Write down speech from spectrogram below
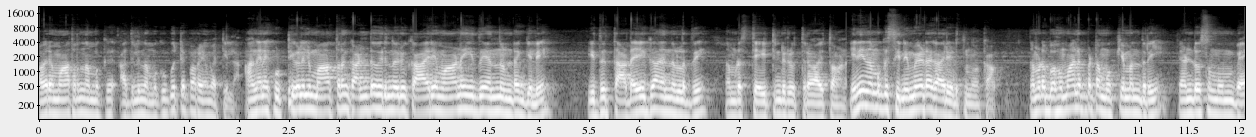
അവരെ മാത്രം നമുക്ക് അതിൽ നമുക്ക് കുറ്റം പറയാൻ പറ്റില്ല. അങ്ങനെ കുട്ടികളിൽ മാത്രം കണ്ടുവരുന്ന ഒരു കാര്യമാണ് ഇത് എന്നുണ്ടെങ്കിൽ ഇത് തടയുക എന്നുള്ളത് നമ്മുടെ സ്റ്റേറ്റിന്റെ ഒരു ഉത്തരവാദിത്തമാണ് ഇനി നമുക്ക് സിനിമയുടെ കാര്യം എടുത്തു നോക്കാം. നമ്മുടെ ബഹുമാനപ്പെട്ട മുഖ്യമന്ത്രി രണ്ടു ദിവസം മുമ്പേ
